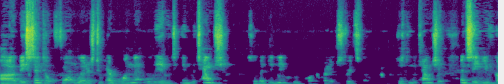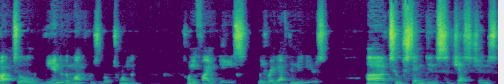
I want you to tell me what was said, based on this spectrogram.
uh, they sent out form letters to everyone that lived in the township. So that didn't include Port Credit Streetsville, just in the township, and saying you've got till the end of the month, which is about 20, 25 days, was right after New Year's, uh, to send in suggestions.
